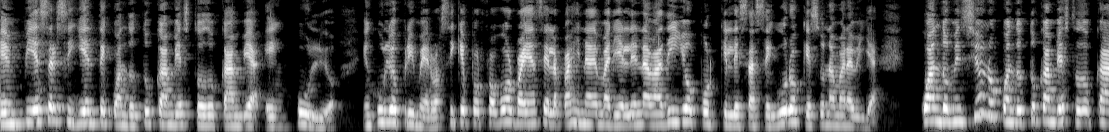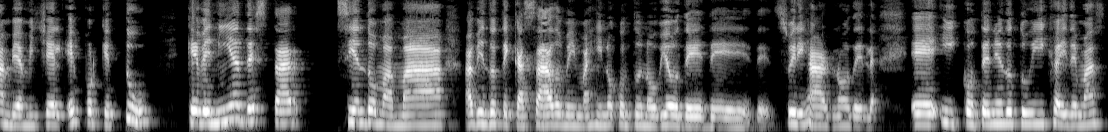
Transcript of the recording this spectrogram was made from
Empieza el siguiente, cuando tú cambias, todo cambia en julio, en julio primero. Así que por favor, váyanse a la página de María Elena Vadillo porque les aseguro que es una maravilla. Cuando menciono cuando tú cambias, todo cambia, Michelle, es porque tú, que venías de estar siendo mamá, habiéndote casado, me imagino, con tu novio de, de, de Sweetie Heart, ¿no? De eh, y conteniendo tu hija y demás,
